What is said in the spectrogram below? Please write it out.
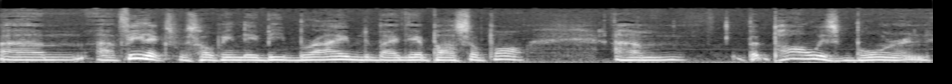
Um, uh, Felix was hoping they'd be bribed by the Apostle Paul, um, but Paul was born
